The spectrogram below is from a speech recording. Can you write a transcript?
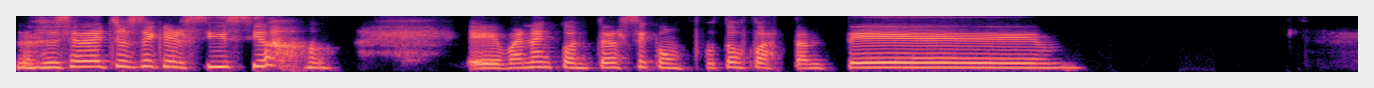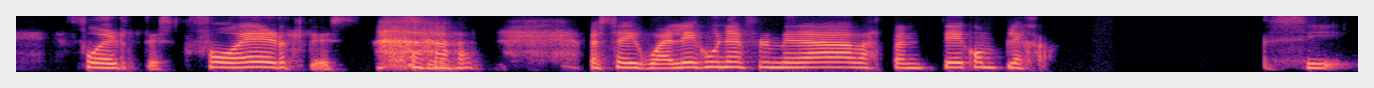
no sé si han hecho ese ejercicio, eh, van a encontrarse con fotos bastante fuertes, fuertes. o sea, igual es una enfermedad bastante compleja. Sí,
